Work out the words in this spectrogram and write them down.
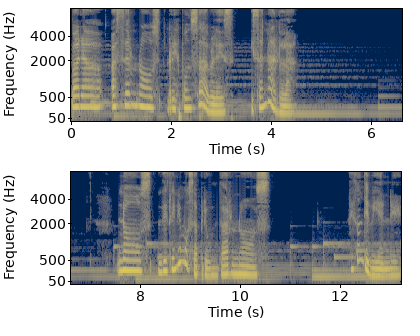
Para hacernos responsables y sanarla. Nos detenemos a preguntarnos, ¿de dónde viene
